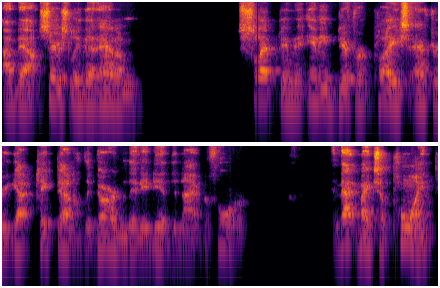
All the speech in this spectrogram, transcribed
I doubt seriously that Adam slept in any different place after he got kicked out of the garden than he did the night before. And that makes a point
